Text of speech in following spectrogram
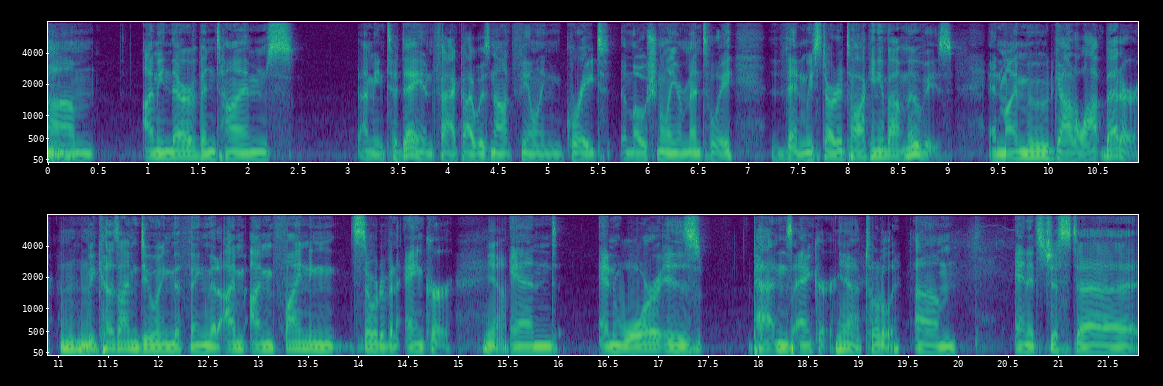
Um, I mean, there have been times. I mean, today, in fact, I was not feeling great emotionally or mentally. Then we started talking about movies, and my mood got a lot better because I'm doing the thing that I'm. I'm finding sort of an anchor. Yeah. and and war is Patton's anchor Yeah, totally. um, and it's just uh,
